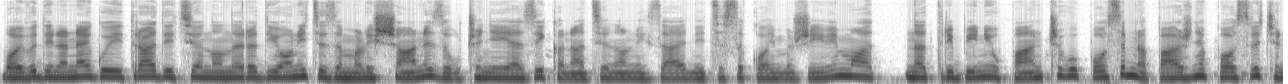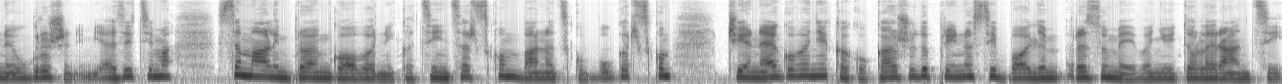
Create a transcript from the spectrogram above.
Vojvodina ne neguje i tradicionalne radionice za mališane za učenje jezika nacionalnih zajednica sa kojima živimo, a na tribini u Pančevu posebna pažnja posvećena je ugroženim jezicima sa malim brojem govornika, cincarskom, banatsko-bugarskom, čije negovanje, kako kažu, doprinosi boljem razumevanju i toleranciji.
